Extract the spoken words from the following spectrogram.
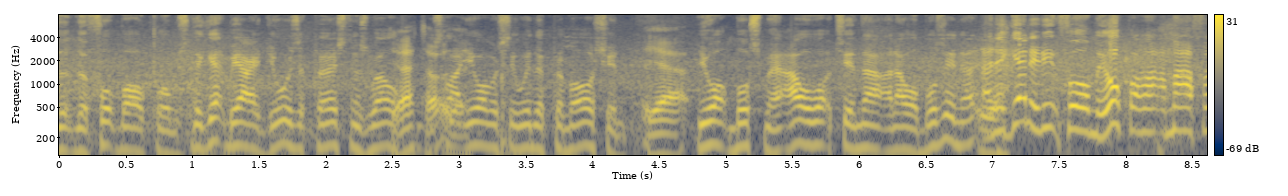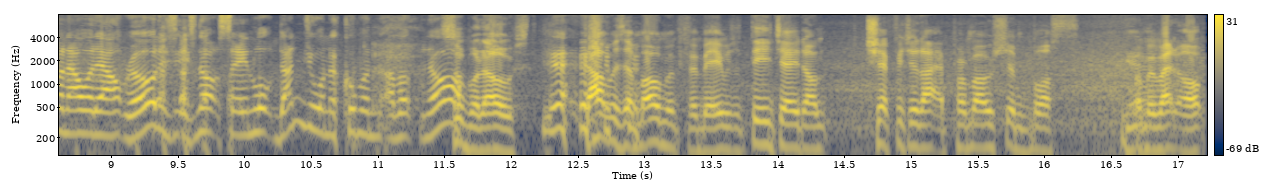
the, the football clubs, they get behind you as a person as well. Yeah, It's totally. like you obviously with the promotion. Yeah. You want bus, mate. I was watching that and I was buzzing. And Yeah. again, he didn't phone me up. I'm, I'm half an hour down the road. He's, not saying, look, Dan, do you want to come and have a... No. Someone host. Yeah. That was a moment for me. It was a DJ'd on Sheffield United promotion bus Yeah. when we went up.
